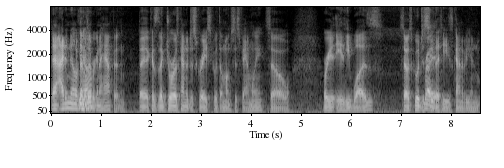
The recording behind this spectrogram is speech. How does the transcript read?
I didn't know if You that was know? ever going to happen because like Jorah's kind of disgraced with amongst his family. So, or he, he was. So it's good to see that he's kind of being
